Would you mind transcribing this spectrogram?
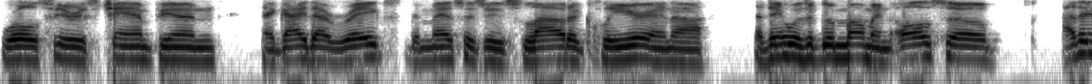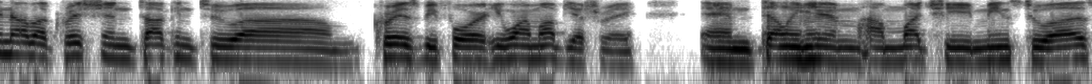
World Series champion, a guy that rakes. The message is loud and clear, and uh, I think it was a good moment. Also, I didn't know about Christian talking to um, Chris before he warmed up yesterday, and telling him how much he means to us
